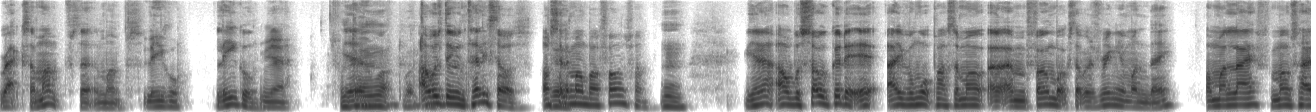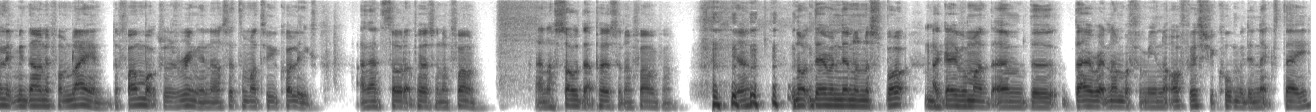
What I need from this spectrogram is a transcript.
racks a month, certain months, Legal. Legal. Yeah. From Yeah. doing what? what I was doing telesales. I was Yeah. selling mobile phones, fam. Mm. Yeah, I was so good at it. I even walked past a mo- uh, um, phone box that was ringing one day. On my life, most high let me down if I'm lying. The phone box was ringing. And I said to my two colleagues, I'm going to sell that person a phone. And I sold that person a phone, fam. Yeah, not there and then on the spot. I gave her my um, the direct number for me in the office. She called me the next day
